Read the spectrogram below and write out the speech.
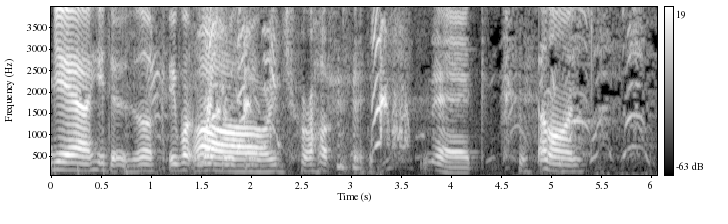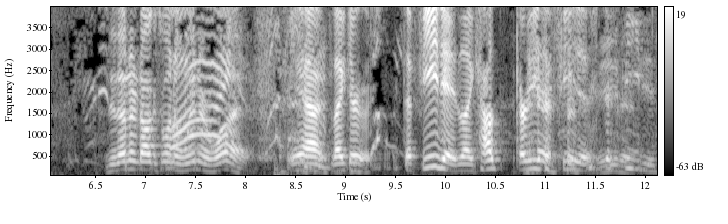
Yeah, he did. Look, it went right Oh, he dropped it. Nick. through his hand. Come on. Do the underdogs want to win or what? Yeah, like they're defeated. Like, how are you defeated? defeated.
